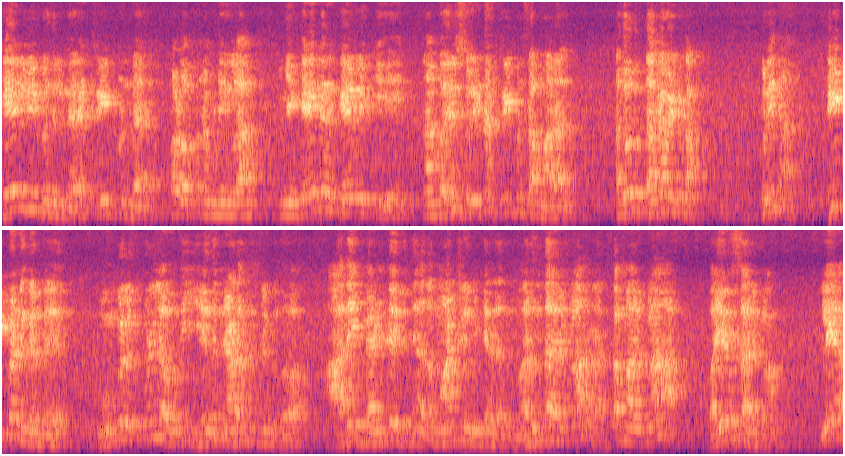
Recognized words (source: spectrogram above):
கேள்வி பதில் வேற ட்ரீட்மெண்ட் வேற. ஃபாலோ பண்ண முடியுங்களா? நீங்க கேட்கிற கேள்விக்கு நான் பதில் சொல்லிட்டா ட்ரீட்மெண்டா மாறாது. அது ஒரு தகவல் தான். புரியுதா? ட்ரீட்மெண்ட்ங்கிறது உங்களுக்குள்ள வந்து எது நடந்துட்டு இருக்குதோ அதை கண்டறிந்து அதை மாற்றி அமைக்கிறது. மருந்தா இருக்கலாம் ரத்தமா இருக்கலாம் வைரஸா இருக்கலாம். இல்லையா?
